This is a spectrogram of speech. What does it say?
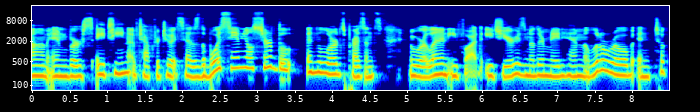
Um, in verse 18 of chapter 2, it says, The boy Samuel served the, in the Lord's presence and wore a linen ephod. Each year his mother made him a little robe and took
